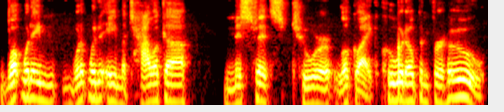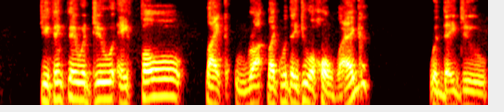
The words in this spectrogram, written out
what would a what would a Metallica Misfits tour look like? Who would open for who? Do you think they would do a full like like would they do a whole leg? Would they do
